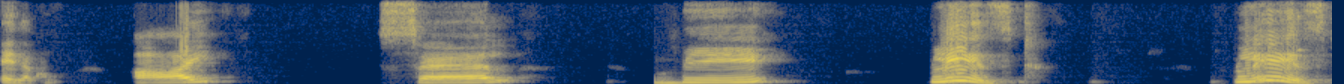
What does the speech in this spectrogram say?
এই দেখো I shall be pleased pleased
